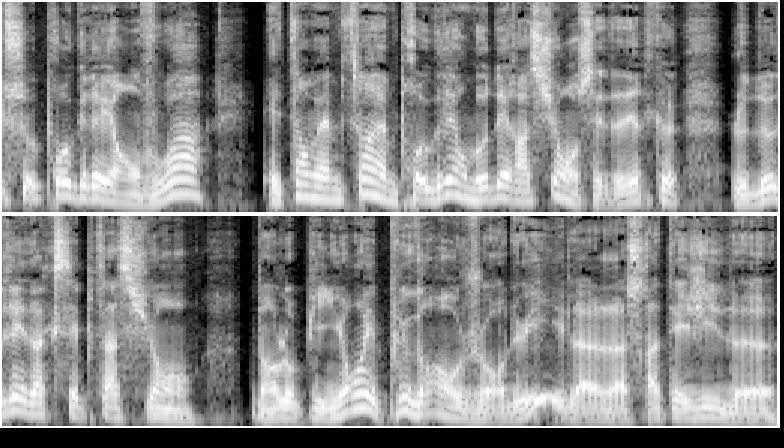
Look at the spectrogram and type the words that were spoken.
ce progrès en voie est en même temps un progrès en modération, c'est-à-dire que le degré d'acceptation dans l'opinion est plus grand aujourd'hui. La, stratégie de,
